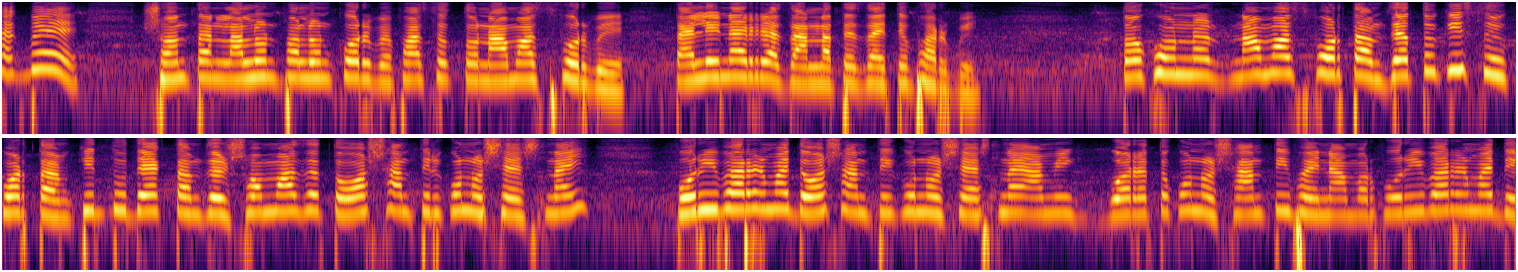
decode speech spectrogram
থাকবে, সন্তান লালন পালন করবে ফাঁসক্ত নামাজ পড়বে, তাইলে নারীরা জান্নাতে যাইতে পারবে। তখন নামাজ পড়তাম, যত কিছুই করতাম, কিন্তু দেখতাম যে সমাজে তো অশান্তির কোনো শেষ নাই, পরিবারের মধ্যে অশান্তি কোনো শেষ নাই, আমি ঘরে তো কোনো শান্তি পাই না, আমার পরিবারের মধ্যে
